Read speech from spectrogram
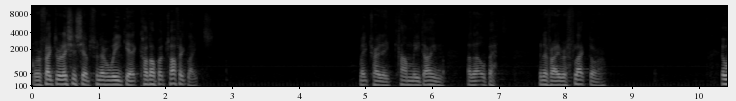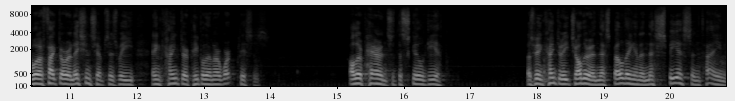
Will affect relationships whenever we get caught up at traffic lights. Might try to calm me down a little bit whenever I reflect on it. It will affect our relationships as we encounter people in our workplaces, other parents at the school gate, as we encounter each other in this building and in this space and time.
